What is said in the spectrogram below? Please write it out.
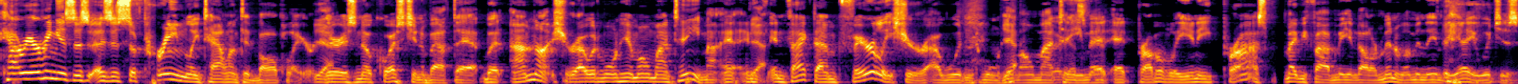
Kyrie Irving is a, is a supremely talented ball player. Yeah. There is no question about that. But I'm not sure I would want him on my team. I, in, Yeah. in fact, I'm fairly sure I wouldn't want him on my team at, at probably any price, maybe five million dollar minimum in the NBA, which is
